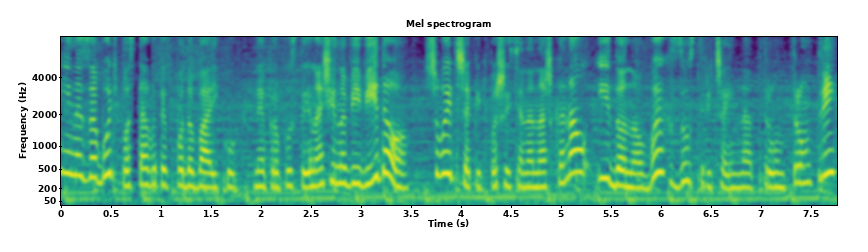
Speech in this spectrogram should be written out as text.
і не забудь поставити вподобайку. Не пропусти наші нові відео. Швидше підпишися на наш канал і до нових зустрічей на Трум Трум Трік.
